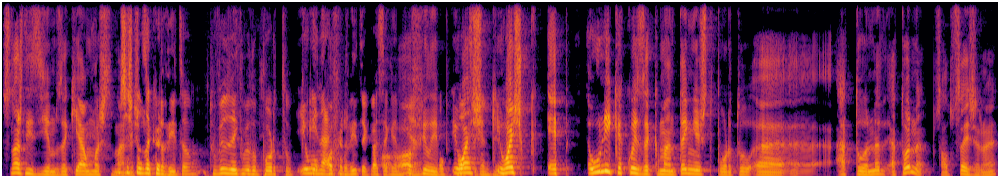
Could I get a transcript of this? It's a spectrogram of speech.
Se nós dizíamos aqui há umas semanas. Achas que eles acreditam? Tu vês a equipa do Porto que eu, ainda oh, acredita que vai ser campeão? Oh, Filipe, eu acho, eu acho que é a única coisa que mantém este Porto uh, à tona, à tona, salvo seja, não é?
